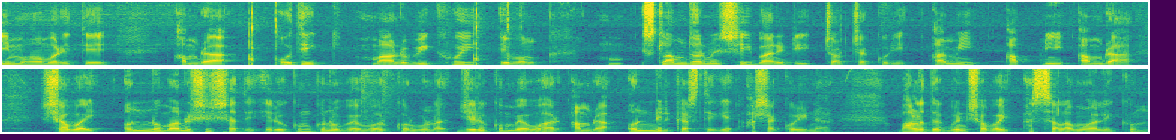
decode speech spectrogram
এই মহামারীতে আমরা অধিক মানবিক হই এবং ইসলাম ধর্মের সেই বাণীটি চর্চা করি, আমি, আপনি, আমরা সবাই অন্য মানুষের সাথে এরকম কোনো ব্যবহার করব না, যেরকম ব্যবহার আমরা অন্যের কাছ থেকে আশা করি না। ভালো থাকবেন সবাই, আসসালামু আলাইকুম।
